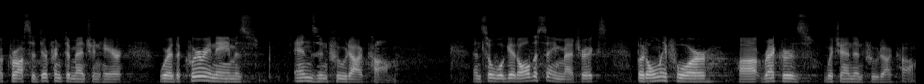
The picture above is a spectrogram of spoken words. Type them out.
across a different dimension here, where the query name is ends in foo.com. And so we'll get all the same metrics, but only for uh, records which end in foo.com.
